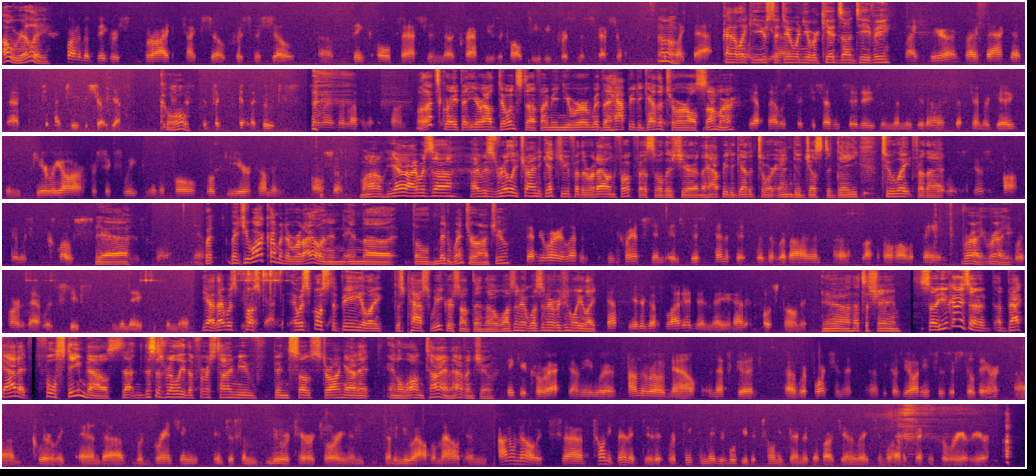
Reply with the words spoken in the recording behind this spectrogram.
Oh, really? Part of a bigger variety type show, Christmas show. Uh, think old fashioned uh, Kraft music hall TV Christmas special. Oh. like that. Kind of like So you used we, to do uh, when you were kids on TV. Right, we are right back at that a TV show. Yes, Cool. It's, it's a it's a hoot. So we're, we're loving it. It's fun. Well, that's great that you're out doing stuff. I mean, you were with the Happy Together tour all summer. Yep, that was 57 cities, and then we did our September gigs, and here we are for six weeks with a full book year coming. Also, Wow. Yeah, I was uh I was really trying to get you for the Rhode Island Folk Festival this year and the Happy Together tour ended just a day too late for that. it was just off. It was close. Yeah. Was close. Yeah. But but you are coming to Rhode Island in in the the midwinter, aren't you? February 11th in Cranston is this benefit with the Rhode Island uh, Rock and Roll Hall of Fame. Right, right. We're part of that with Steve and the Nate and the Yeah, that was post it was supposed to be like this past week or something though, wasn't it? Wasn't it originally like Yep, theater got flooded and they had to postpone it. Yeah, that's a shame. So you guys are, back at it full steam now. This is really the first time you've been so strong at it in a long time, haven't you? I think you're correct. I mean, we're on the road now, and that's good. Uh, we're fortunate uh, because the audiences are still there, um, clearly, and uh, we're branching into some newer territory and got a new album out. And I don't know, it's uh, Tony Bennett did it. We're thinking maybe we'll be the Tony Bennett of our generation. We'll have a second career here.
